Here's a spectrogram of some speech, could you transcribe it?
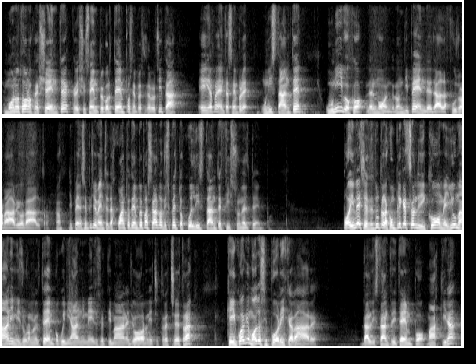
monotono crescente, cresce sempre col tempo, sempre alla stessa velocità, e rappresenta sempre un istante univoco nel mondo, non dipende dal fuso orario o da altro, no? dipende semplicemente da quanto tempo è passato rispetto a quell'istante fisso nel tempo. Poi invece c'è tutta la complicazione di come gli umani misurano il tempo, quindi anni, mesi, settimane, giorni, eccetera, eccetera, che in qualche modo si può ricavare dall'istante di tempo macchina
